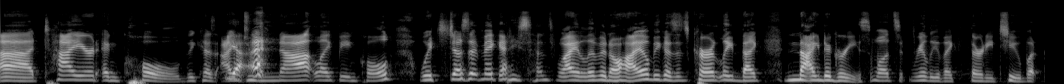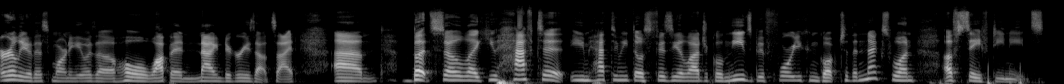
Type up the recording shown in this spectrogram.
uh, tired, and cold because I Yeah. do not like being cold, which doesn't make any sense why I live in Ohio because it's currently like nine degrees. Well, it's really like 32, but earlier this morning it was a whole whopping nine degrees outside. Um, but so like you have to you have to meet those physiological needs before you can go up to the next one of safety needs.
